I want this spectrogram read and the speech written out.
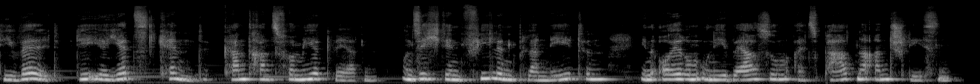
Die Welt, die ihr jetzt kennt, kann transformiert werden und sich den vielen Planeten in eurem Universum als Partner anschließen,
